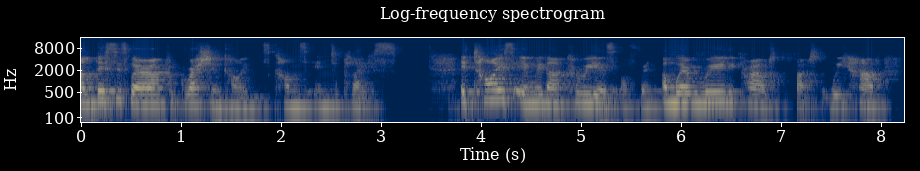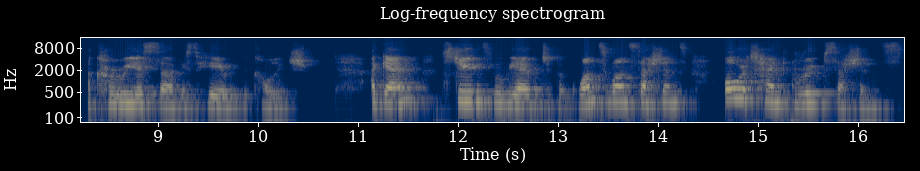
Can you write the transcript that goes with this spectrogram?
And this is where our progression guidance comes into place. It ties in with our careers offering, and we're really proud of the fact that we have a career service here at the college. Again, students will be able to book one-to-one -one sessions or attend group sessions.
